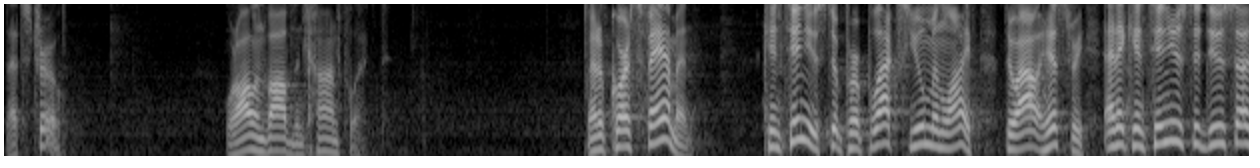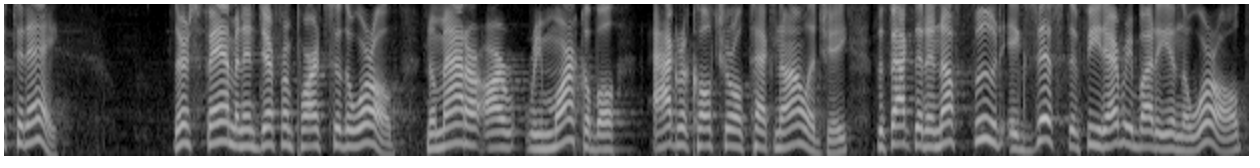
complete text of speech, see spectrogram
That's true. We're all involved in conflict. And of course, famine continues to perplex human life throughout history, and it continues to do so today. There's famine in different parts of the world. No matter our remarkable agricultural technology, the fact that enough food exists to feed everybody in the world,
